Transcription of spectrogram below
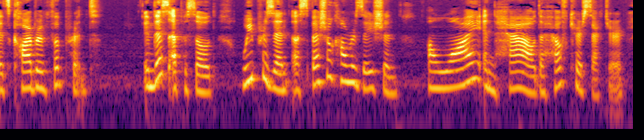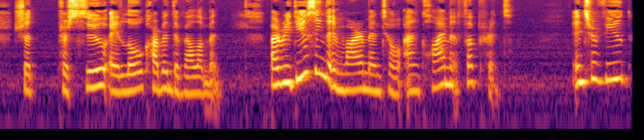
its carbon footprint. In this episode, we present a special conversation on why and how the healthcare sector should pursue a low carbon development by reducing the environmental and climate footprint. Interviewed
